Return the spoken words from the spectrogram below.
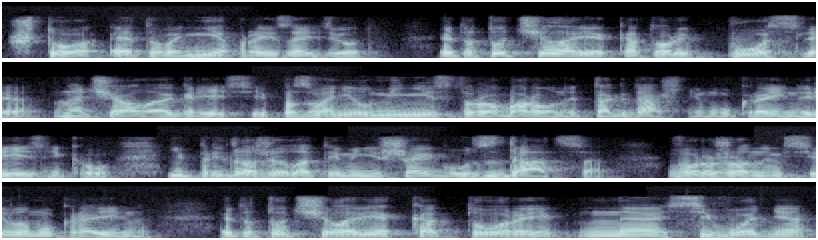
что этого не произойдет. Это тот человек, который после начала агрессии позвонил министру обороны тогдашнему Украины Резникову и предложил от имени Шойгу сдаться вооруженным силам Украины. Это тот человек, который сегодня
